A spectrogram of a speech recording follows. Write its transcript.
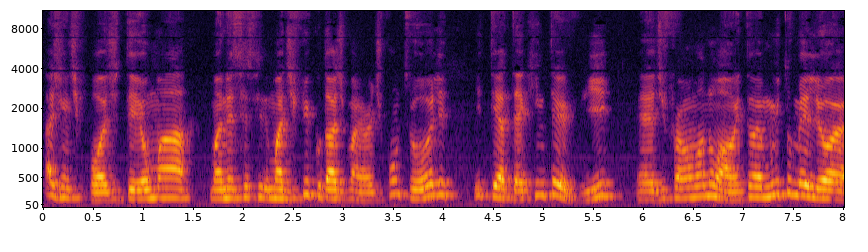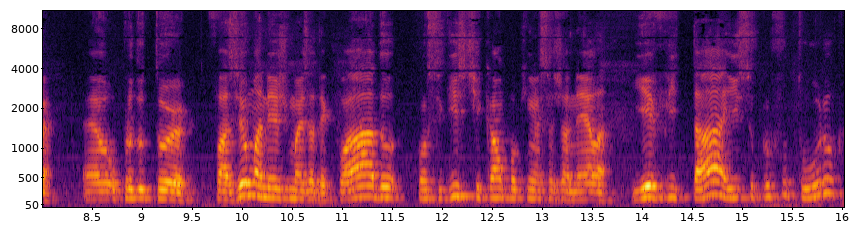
a gente pode ter uma, uma, necessidade, uma dificuldade maior de controle e ter até que intervir é, de forma manual. Então, é muito melhor é, o produtor fazer o manejo mais adequado, conseguir esticar um pouquinho essa janela e evitar isso para o futuro,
